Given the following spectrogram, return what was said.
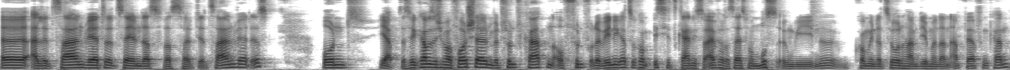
Äh, alle Zahlenwerte zählen das, was halt der Zahlenwert ist. Und ja, deswegen kann man sich mal vorstellen, mit fünf Karten auf fünf oder weniger zu kommen, ist jetzt gar nicht so einfach. Das heißt, man muss irgendwie eine Kombination haben, die man dann abwerfen kann.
